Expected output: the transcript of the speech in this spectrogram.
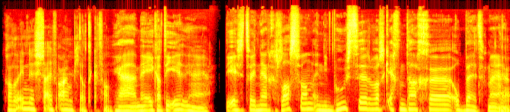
Ik had alleen een stijf armpje had ik ervan. ja, nee, ik had die, eer- ja, ja, die eerste twee nergens last van. En die booster was ik echt een dag eh, op bed. Maar ja, Ja.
